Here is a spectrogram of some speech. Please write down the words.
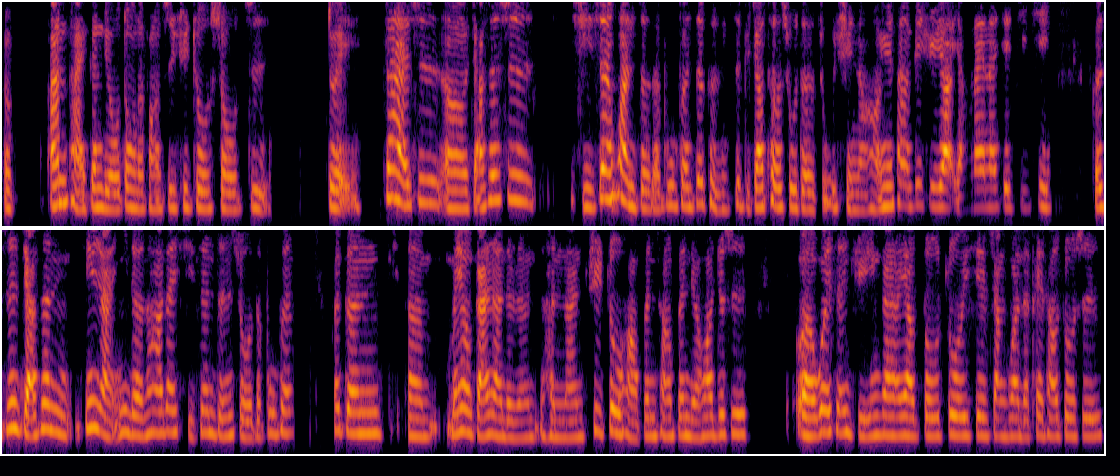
呃，安排跟流动的方式去做收治。对，再来是呃，假设是洗肾患者的部分，这可能是比较特殊的族群，然后因为他们必须要仰赖那些机器。可是假设你已经染疫的，他在洗肾诊所的部分。会跟嗯、没有感染的人很难去做好分舱分流的话，就是呃卫生局应该要多做一些相关的配套措施，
